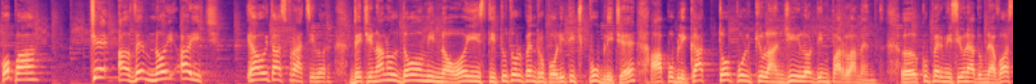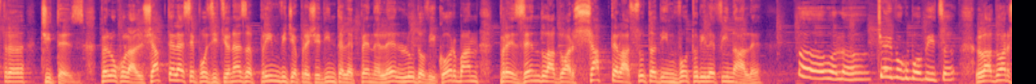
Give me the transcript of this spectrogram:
Hopa! Ce avem noi aici? Ia uitați fraților. Deci în anul 2009 Institutul pentru Politici Publice A publicat topul chiulangiilor din Parlament. Uh, Cu permisiunea dumneavoastră citez. Pe locul al șaptelea se poziționează prim vicepreședintele PNL Ludovic Orban Prezent la doar 7% din voturile finale Aolă, ce ai făcut, Bobiță? La doar 7%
